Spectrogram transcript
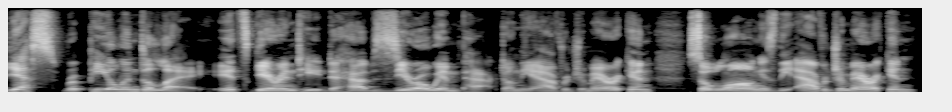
Yes, repeal and delay. It's guaranteed to have zero impact on the average American, so long as the average American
